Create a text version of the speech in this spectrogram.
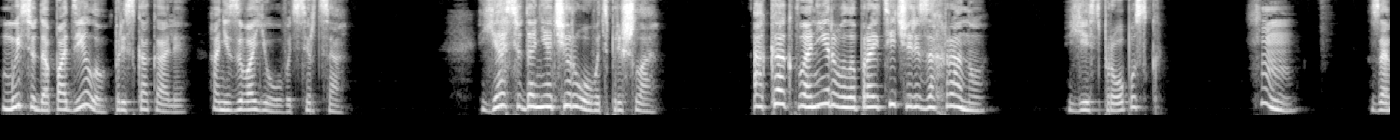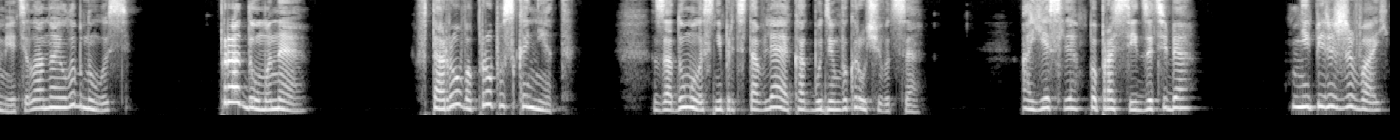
Мы сюда по делу прискакали, а не завоевывать сердца. Я сюда не очаровывать пришла. А как планировала пройти через охрану? Есть пропуск? Хм, заметила она и улыбнулась. Продуманная. Второго пропуска нет. Задумалась, не представляя, как будем выкручиваться. «А если попросить за тебя?» «Не переживай.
